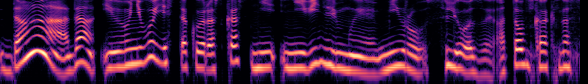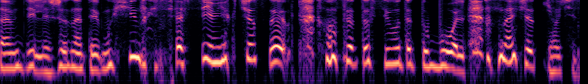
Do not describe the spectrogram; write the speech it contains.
Да, да. И у него есть такой рассказ «Не- «Невидимые миру слезы» о том, как на самом деле женатый мужчина себя в семьях чувствует вот эту всю вот эту боль. Значит, я очень...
